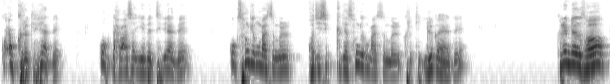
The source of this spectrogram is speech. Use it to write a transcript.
꼭 그렇게 해야 돼. 꼭 나와서 예배 드려야 돼. 꼭 성경 말씀을 거짓식하게 성경 말씀을 그렇게 읽어야 돼. 그러면서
